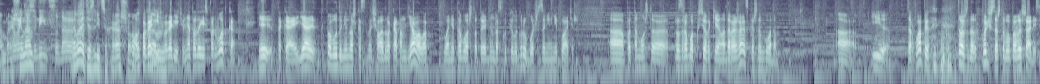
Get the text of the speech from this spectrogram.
обращена. Давайте злиться, да. Давайте злиться, хорошо. О, вот, погодите, э, погодите, у меня тогда есть подводка и такая. Я побуду немножко сначала адвокатом дьявола в плане того, что ты один раз купил игру, больше за нее не платишь. А, потому что разработка все-таки она дорожает с каждым годом. А, и зарплаты тоже хочется, чтобы повышались.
